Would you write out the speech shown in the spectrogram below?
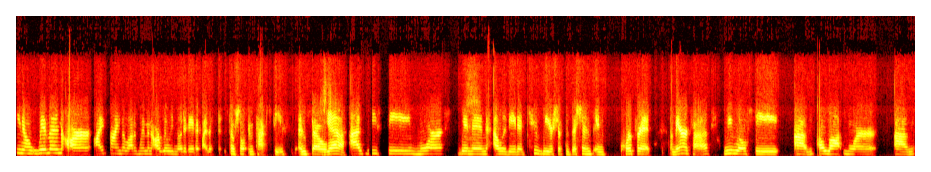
you know, women are, I find a lot of women are really motivated by the social impact piece. And so, yeah, as we see more women elevated to leadership positions in corporate America, we will see um, a lot more um,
